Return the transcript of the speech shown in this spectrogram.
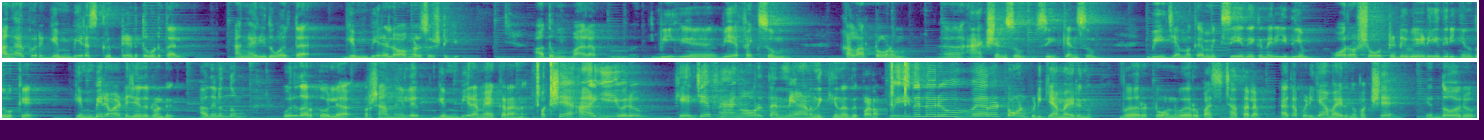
അങ്ങാർക്കൊരു ഗംഭീര സ്ക്രിപ്റ്റ് എടുത്തു കൊടുത്താൽ അങ്ങാർ ഇതുപോലത്തെ ഗംഭീര ലോകങ്ങൾ സൃഷ്ടിക്കും. അതും പല വി എഫ് എക്സും കളർ ടോണും ആക്ഷൻസും സീക്വൻസും ബി ജി എം ഒക്കെ മിക്സ് ചെയ്തിരിക്കുന്ന രീതിയും ഓരോ ഷോട്ട് ഡിവൈഡ് ചെയ്തിരിക്കുന്നതും ഒക്കെ ഗംഭീരമായിട്ട് ചെയ്തിട്ടുണ്ട്. അതിനൊന്നും ഒരു തർക്കമില്ല പ്രശാന്ത് നീൽ ഗംഭീര മേക്കറാണ് പക്ഷേ ആ ഈ ഒരു കെ ജി എഫ് ഹാങ് ഓവർ തന്നെയാണ് നിൽക്കുന്നത് പടം. ഇതിന്റെ ഒരു വേറെ ടോൺ പിടിക്കാമായിരുന്നു. വേറെ ടോൺ വേറെ പശ്ചാത്തലം ഒക്കെ പിടിക്കാമായിരുന്നു. പക്ഷേ എന്തോ ഒരു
